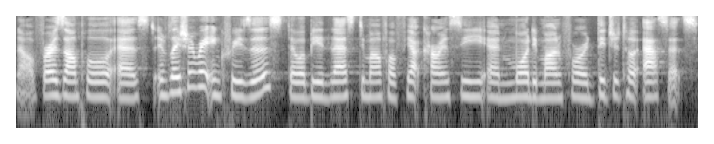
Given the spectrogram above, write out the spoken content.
Now, for example, as the inflation rate increases, there will be less demand for fiat currency and more demand for digital assets.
